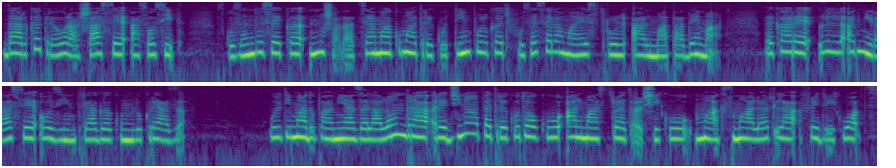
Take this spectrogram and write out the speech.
dar către ora șase a sosit, scuzându-se că nu și-a dat seama cum a trecut timpul căci fusese la maestrul al Matadema, pe care îl admirase o zi întreagă cum lucrează. Ultima după amiază la Londra, regina a petrecut-o cu Alma Strattle și cu Max Mahler la Friedrich Watts,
